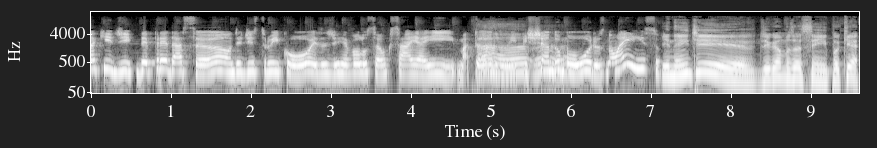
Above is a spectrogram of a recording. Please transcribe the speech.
aqui de depredação, de destruir coisas, de revolução que sai aí matando Aham, e pichando aham. muros. Não é isso. E nem de, digamos assim, porque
